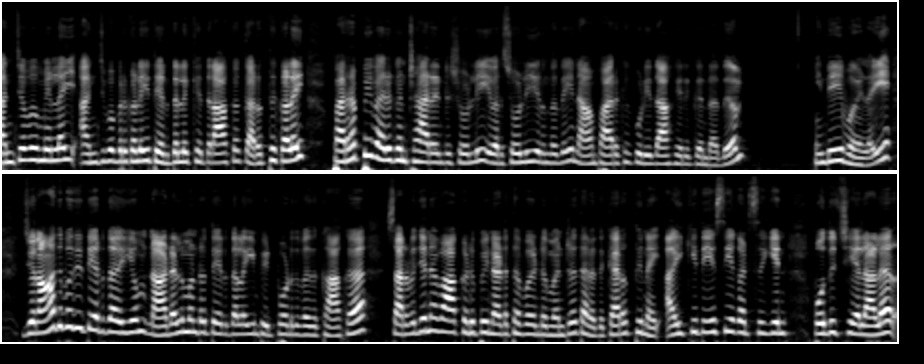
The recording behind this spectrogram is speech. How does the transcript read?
அஞ்சவும் இல்லை அஞ்சுபவர்களே தேர்தலுக்கு எதிராக கருத்துக்களை பரப்பி வருகின்றார் என்று சொல்லி இவர் சொல்லியிருந்ததை நாம் பார்க்கக்கூடியதாக இருக்கின்றது. இதேவேளை ஜனாதிபதி தேர்தலையும் நாடாளுமன்ற தேர்தலையும் பிற்படுத்துவதற்காக சர்வஜன வாக்கெடுப்பை நடத்த வேண்டும் என்று தனது கருத்தினை ஐக்கிய தேசிய கட்சியின் பொதுச் செயலாளர்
